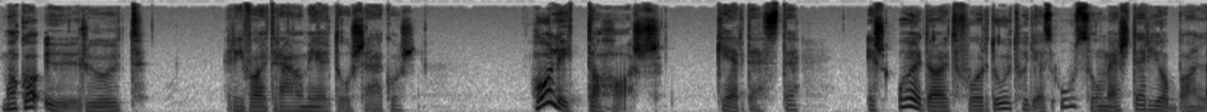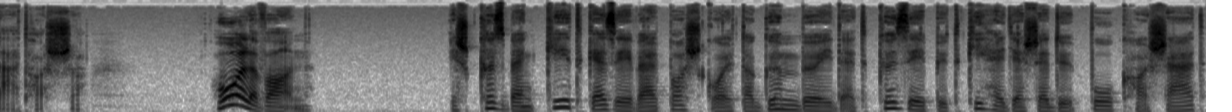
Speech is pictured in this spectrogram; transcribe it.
Maga őrült, rivalt rá a méltóságos. Hol itt a has? kérdezte, és oldalt fordult, hogy az úszómester jobban láthassa. Hol van? És közben két kezével paskolta gömbölydett, középütt kihegyesedő pókhasát,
